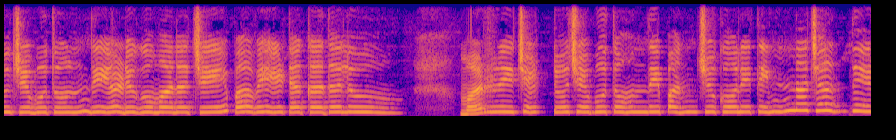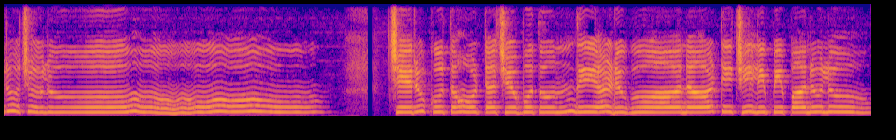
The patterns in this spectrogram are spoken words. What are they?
చెబుతుంది అడుగు మన చేప వేట కథలు మర్రి చెట్టు చెబుతుంది పంచుకొని తిన్న చద్ది రుచులు. చెరుకు తోట చెబుతుంది అడుగు ఆనాటి చిలిపి పనులు.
